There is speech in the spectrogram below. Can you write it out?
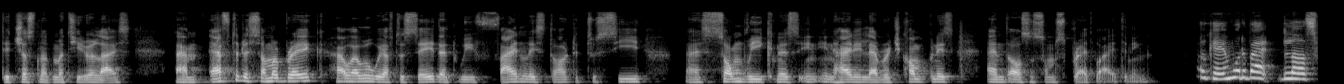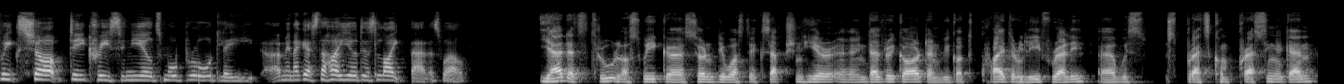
did just not materialize. Um, after the summer break, however, we have to say that we finally started to see uh, some weakness in, in highly leveraged companies and also some spread widening. Okay, and what about last week's sharp decrease in yields more broadly? I mean, I guess the high yield is like that as well. Yeah, that's true. Last week uh, certainly was the exception here uh, in that regard, and we got quite a relief rally uh, with spreads compressing again.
